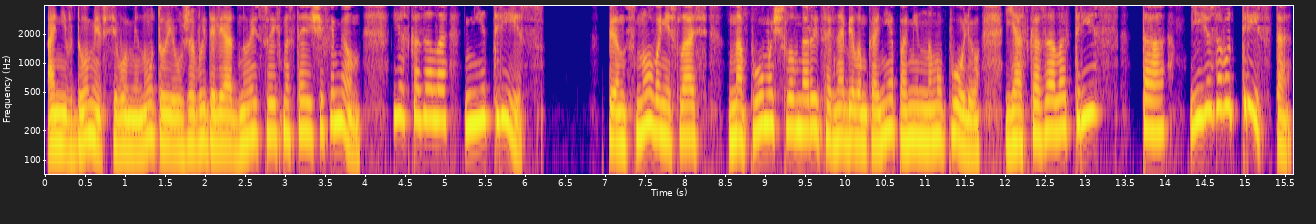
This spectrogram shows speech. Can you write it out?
Они в доме всего минуту и уже выдали одно из своих настоящих имен. Я сказала «не Трис». Пен снова неслась на помощь, словно рыцарь на белом коне по минному полю. Я сказала «Трис, та, ее зовут Триста».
